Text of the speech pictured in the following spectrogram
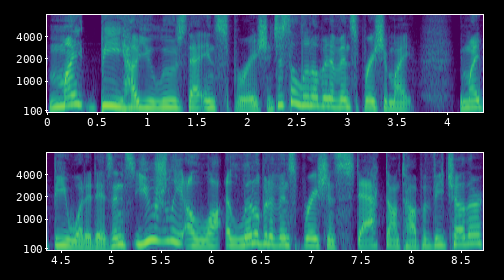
might be how you lose that inspiration. Just a little bit of inspiration might it might be what it is. And it's usually a lot a little bit of inspiration stacked on top of each other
